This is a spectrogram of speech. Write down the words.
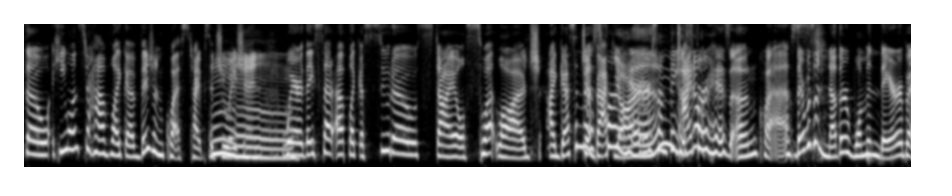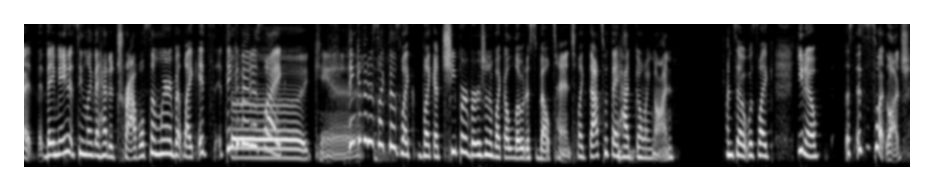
So he wants to have like a vision quest type situation Mm. where they set up like a pseudo style sweat lodge, I guess in their Just backyard or something. Just I don't for his own quest. there was another woman there, but they made it seem like they had to travel somewhere. But like it's think of it as like I can't. Think of it as like those like like a cheaper version of like a Lotus Belle tent. Like that's what they had going on. And so it was like, you know, it's a sweat lodge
